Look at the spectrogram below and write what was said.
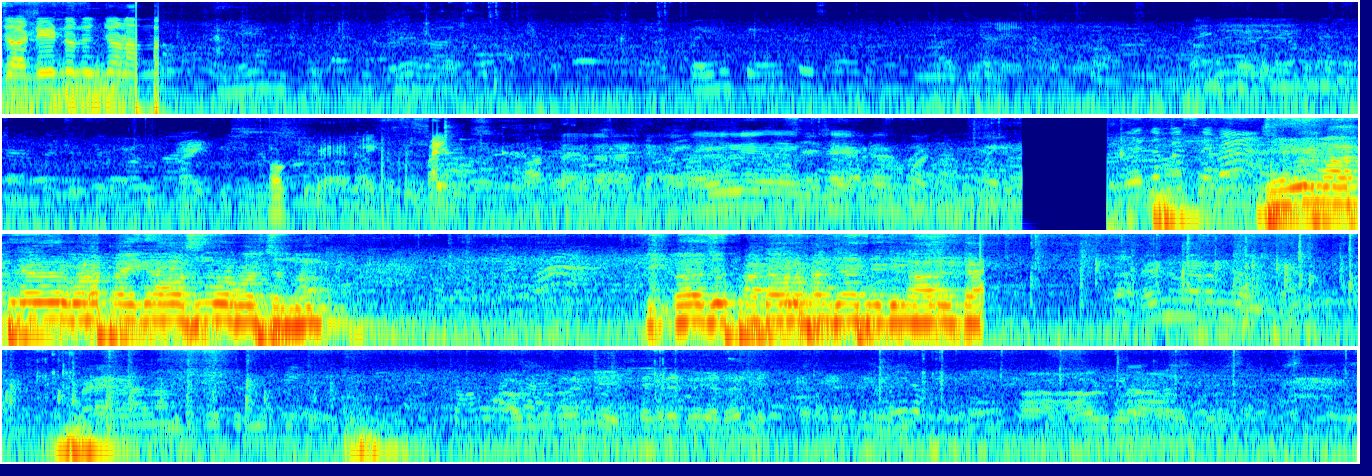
కొంచెం అటు ఇటు నుంచి జై మాత్రే గారు కూడా పైకి రావాల్సిందిగా కూర్చున్నాం. ఈరోజు పటవల పంచాయతీకి నాలుగు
